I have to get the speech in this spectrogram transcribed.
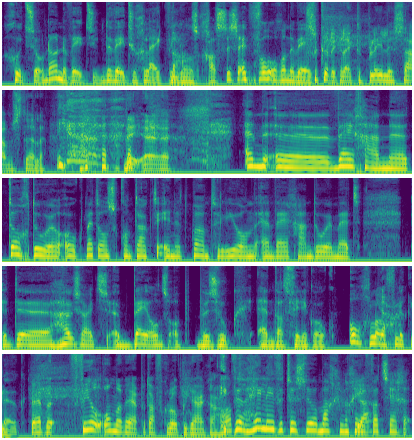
goed zo. Nou, dan weet u, dan weet u gelijk wie Nou. onze gasten zijn volgende week. Ze kunnen gelijk de playlist samenstellen. Nee, eh, En eh, wij gaan eh, toch door, ook met onze contacten in het Pantheon. En wij gaan door met de huisarts eh, bij ons op bezoek. En dat vind ik ook ongelooflijk leuk. we hebben veel onderwerpen het afgelopen jaar gehad. Ik wil heel even tussendoor, mag ik nog even wat zeggen?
